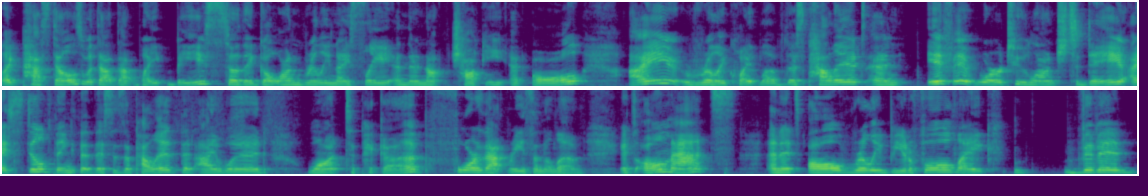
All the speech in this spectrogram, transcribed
like pastels without that white base. So they go on really nicely and they're not chalky at all. I really quite love this palette and if it were to launch today, I still think that this is a palette that I would want to pick up for that reason alone. It's all mattes and it's all really beautiful, like vivid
